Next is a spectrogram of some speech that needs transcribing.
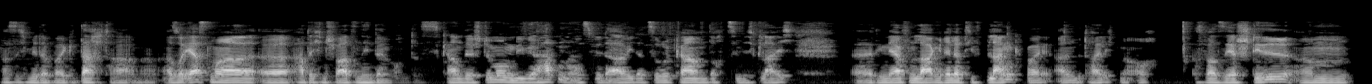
was ich mir dabei gedacht habe. Also erstmal äh, hatte ich einen schwarzen Hintergrund. Das kam der Stimmung, die wir hatten, als wir da wieder zurückkamen, doch ziemlich gleich. Äh, die Nerven lagen relativ blank bei allen Beteiligten auch. Es war sehr still. Ähm,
